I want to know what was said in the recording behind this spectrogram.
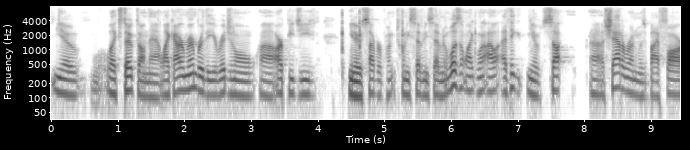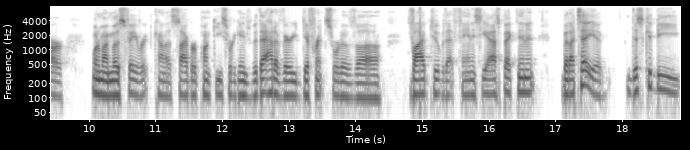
you know like stoked on that. Like I remember the original uh, RPG, you know, Cyberpunk 2077. It wasn't like when I, I think you know so, uh, Shadowrun was by far one of my most favorite kind of cyberpunky sort of games, but that had a very different sort of uh, vibe to it with that fantasy aspect in it. But I tell you, this could be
